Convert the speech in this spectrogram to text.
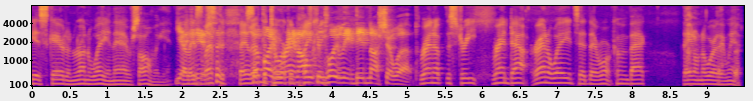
get scared and run away, and they never saw him again. Yeah, they, they, just did. left. The, they left the tour ran completely, off completely and did not show up. ran up the street, ran down, ran away, and said they weren't coming back. They don't know where they went.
